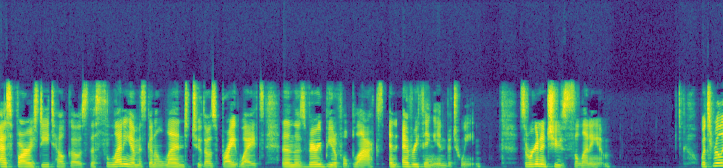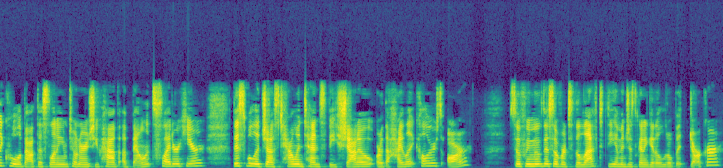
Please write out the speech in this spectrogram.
as far as detail goes, the selenium is going to lend to those bright whites and then those very beautiful blacks and everything in between. So we're going to choose selenium. What's really cool about the selenium toner is you have a balance slider here. This will adjust how intense the shadow or the highlight colors are. So if we move this over to the left, the image is going to get a little bit darker.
